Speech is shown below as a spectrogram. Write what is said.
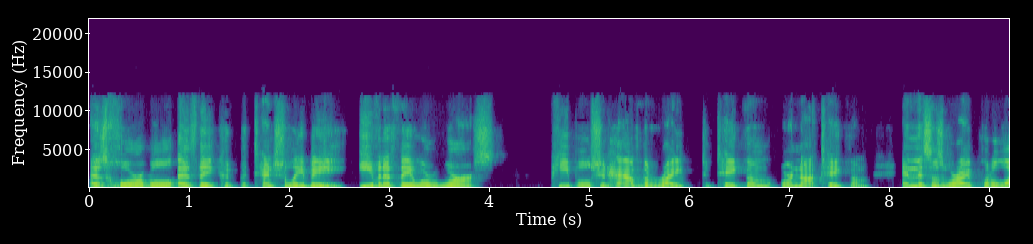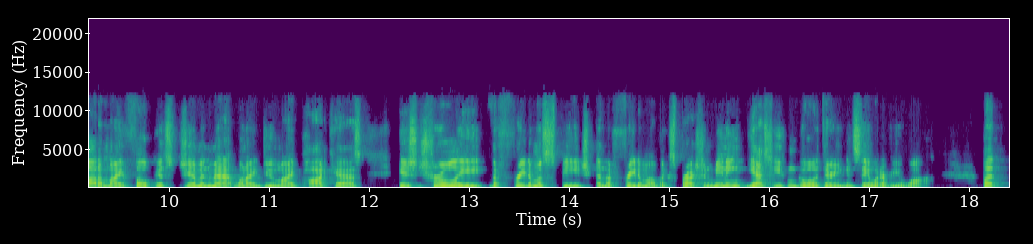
As horrible as they could potentially be, even if they were worse, people should have the right to take them or not take them. And this is where I put a lot of my focus, Jim and Matt, when I do my podcast, is truly the freedom of speech and the freedom of expression. Meaning, yes, you can go out there and you can say whatever you want. But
